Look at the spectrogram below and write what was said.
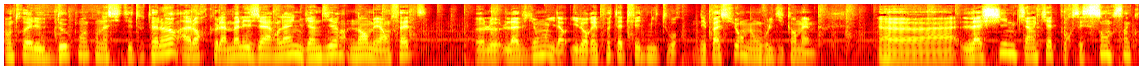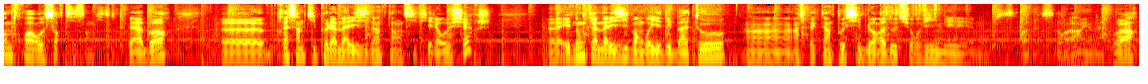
entre les deux points qu'on a cités tout à l'heure, alors que la Malaysia Airlines vient de dire non, mais en fait, euh, l'avion, il, aurait peut-être fait demi-tour. On n'est pas sûr, mais on vous le dit quand même. la Chine qui inquiète pour ses 153 ressortissants qui se trouvaient à bord, presse un petit peu la Malaisie d'intensifier les recherches. Euh, et donc la Malaisie va envoyer des bateaux, inspecter un possible radeau de survie, mais ça n'aura rien à voir.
